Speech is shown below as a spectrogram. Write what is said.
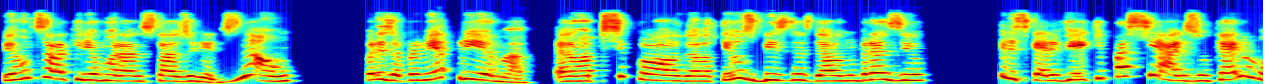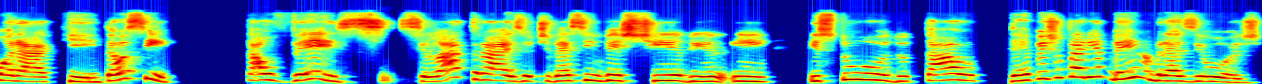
Pergunta se ela queria morar nos Estados Unidos. Não. Por exemplo, a minha prima, ela é uma psicóloga, ela tem os business dela no Brasil. Eles querem vir aqui passear, eles não querem morar aqui. Então, assim, talvez se lá atrás eu tivesse investido em, em estudo tal, de repente eu estaria bem no Brasil hoje.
